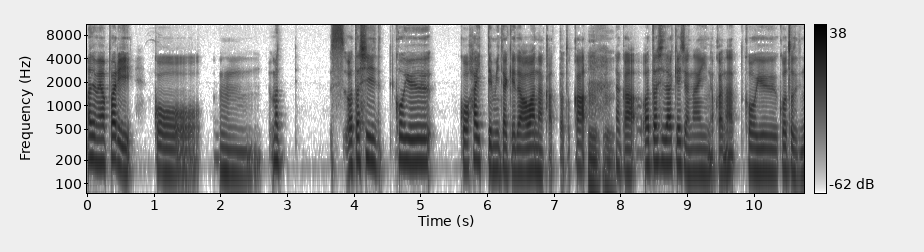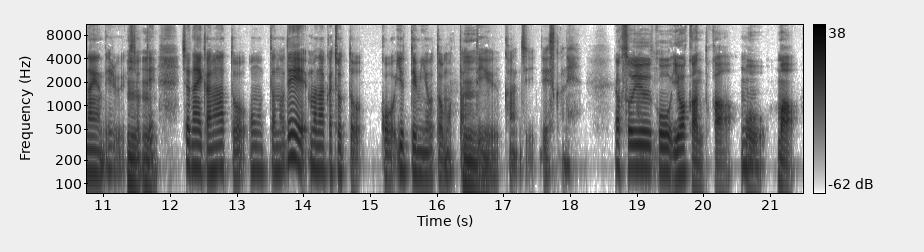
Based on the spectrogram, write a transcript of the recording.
まあでもやっぱりこううんまあす私こういうこう入ってみたけど合わなかったとか、うんうんなんか私だけじゃないのかなこういうことで悩んでる人って、うんうんじゃないかなと思ったのでまあなんかちょっとこう言ってみようと思ったっていう感じですかね。なんかそういうこう違和感とかを、うんまあ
